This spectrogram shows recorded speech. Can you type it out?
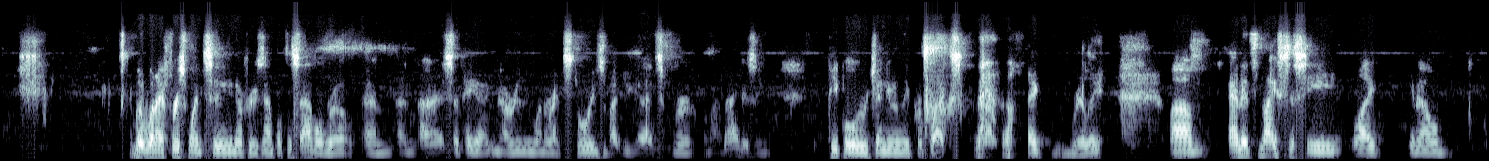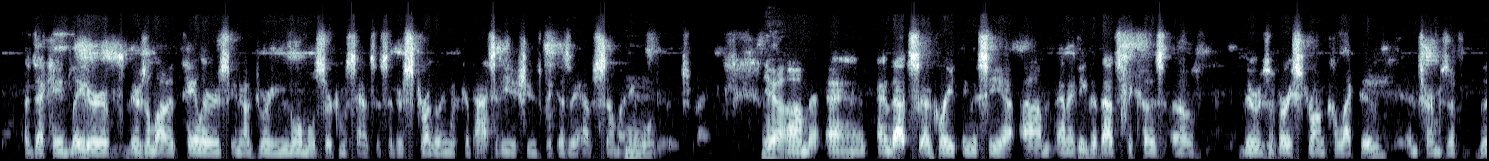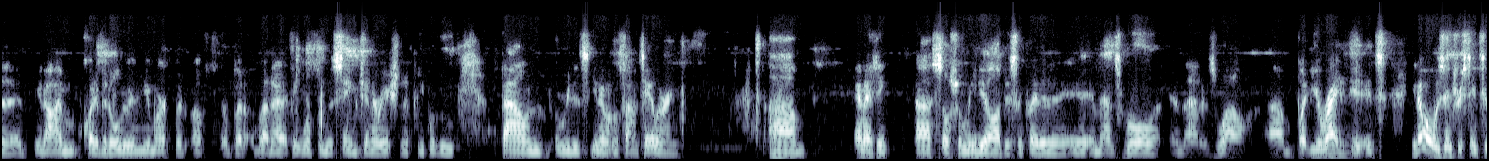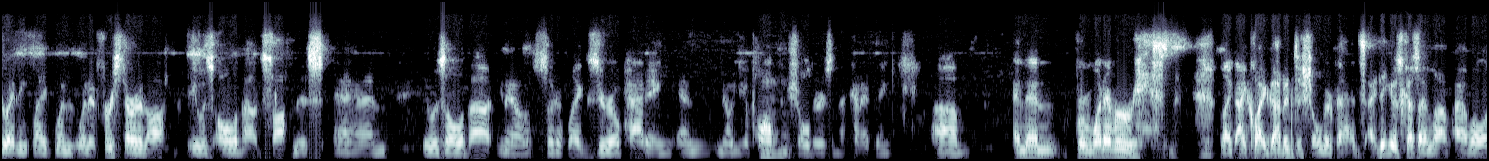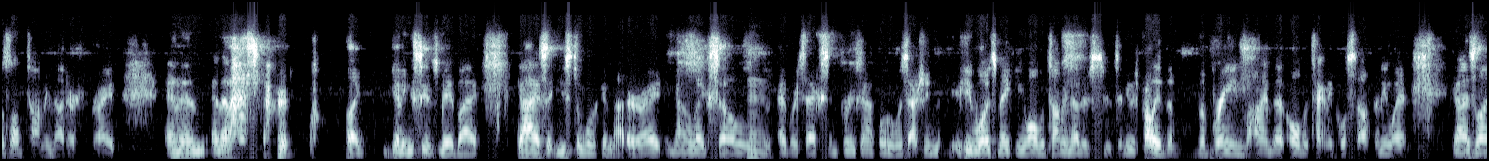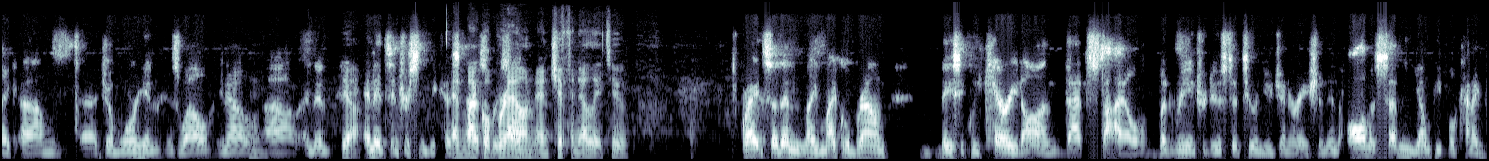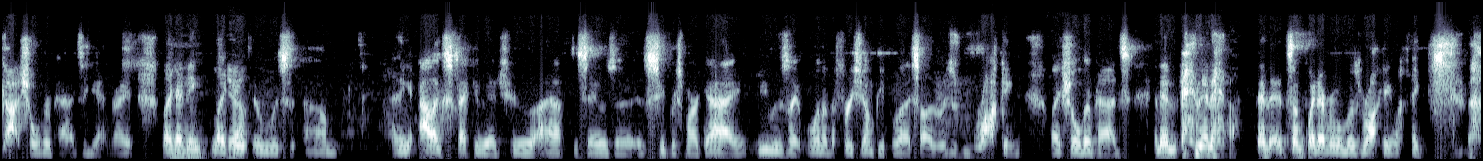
but when I first went to, you know, for example, to Savile Row, and, and I said, hey, I, you know, I really want to write stories about you guys for, for my magazine, people were genuinely perplexed. like, really? Um, and it's nice to see, like, you know, a decade later, there's a lot of tailors, you know, during normal circumstances that are struggling with capacity issues because they have so many mm. orders, right? Yeah. Um, and and that's a great thing to see. Um, and I think that that's because of there is a very strong collective in terms of the you know I'm quite a bit older than you, Mark, but but but I think we're from the same generation of people who found you know who found tailoring. Um, and I think uh, social media obviously played an immense role in that as well. Um, but you're right. Mm. It's you know what was interesting too. I think like when when it first started off, it was all about softness and it was all about you know sort of like zero padding and you know Neapolitan mm. shoulders and that kind of thing. Um, and then for whatever reason, like I quite got into shoulder pads. I think it was because I love I've always loved Tommy Nutter, right? And mm. then and then I started like getting suits made by guys that used to work in Nutter, right? You know, like so hmm. Edward Sexton, for example, who was actually he was making all the Tommy Nutter suits, and he was probably the, the brain behind that all the technical stuff. Anyway, guys like um, uh, Joe Morgan as well, you know, hmm. uh, and then yeah, and it's interesting because and Michael Browne and Cifonelli too, right? So then like Michael Browne basically carried on that style but reintroduced it to a new generation and all of a sudden young people kind of got shoulder pads again right like mm, i think hmm. like yeah. it, it, was um, I think Alex Spekovich, who I have to say was a, a, super smart guy, he was like one of the first young people I saw that was just rocking like shoulder pads. And then, and then, then at some point, everyone was rocking like,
